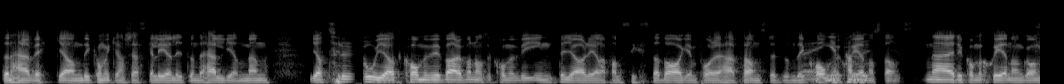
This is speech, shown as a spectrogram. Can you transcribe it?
den här veckan. Det kommer kanske eskalera lite under helgen, men jag tror ju att kommer vi värva någon så kommer vi inte göra det i alla fall sista dagen på det här fönstret, utan det Nej, kommer ske panik. någonstans. Nej, det kommer ske någon gång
